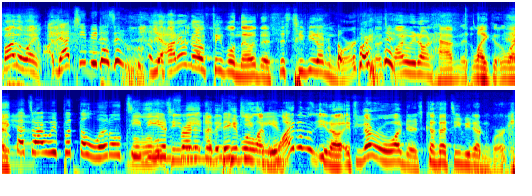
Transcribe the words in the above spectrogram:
By the way, that TV doesn't. Work. yeah, I don't know if people know this. This TV doesn't work. That's why we don't have it. Like, like That's why we put the little the TV little in front of the I think big people TV. are like, why don't you know? If you've ever wondered, it's because that TV doesn't work.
